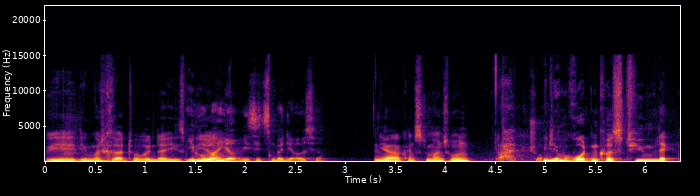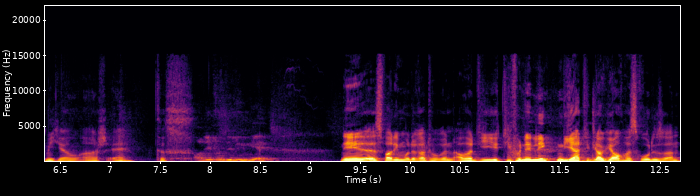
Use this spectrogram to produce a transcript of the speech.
wie die Moderatorin da hieß. Ich hol mal hier, wie sieht's denn bei dir aus hier? Ja, kannst du mal holen. Schon. Mit ihrem roten Kostüm leckt mich am Arsch, ey. Das. War die von der Linke? Nee, es war die Moderatorin. Aber die, die von den Linken, die hatte, glaube ich, auch was Rotes an.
